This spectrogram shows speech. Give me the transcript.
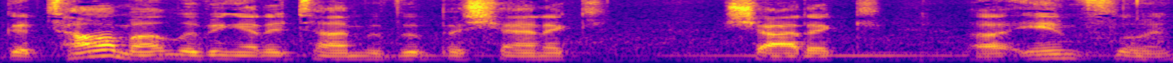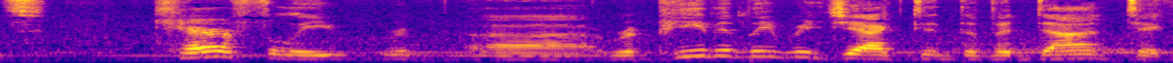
Gautama, living at a time of Vipassanic Shadik uh, influence, carefully, uh, repeatedly rejected the Vedantic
